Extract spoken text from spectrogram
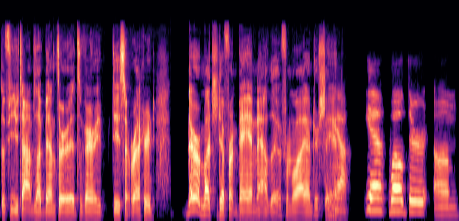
The few times I've been through it, it's a very decent record. They're a much different band now, though, from what I understand. Yeah. Yeah, well, their um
